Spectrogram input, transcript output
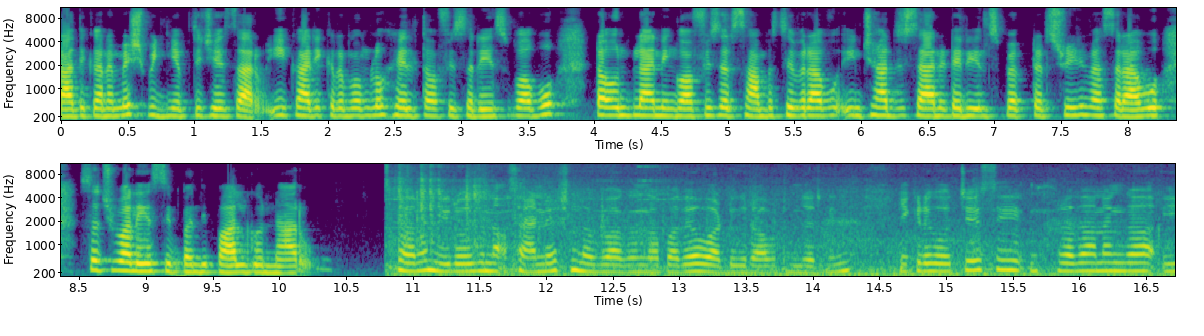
రాధిక రమేష్ విజ్ఞప్తి చేశారు. ఈ కార్యక్రమంలో health officer Yesubabu town planning officer Sambasivarao incharge sanitary inspector Srinivasarao సచివాలయ సిబ్బంది పాల్గొన్నారు. నమస్కారం. ఈ రోజున శానిటేషన్లో భాగంగా పదో వార్డుకు రావటం జరిగింది. ఇక్కడికి వచ్చేసి ప్రధానంగా ఈ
